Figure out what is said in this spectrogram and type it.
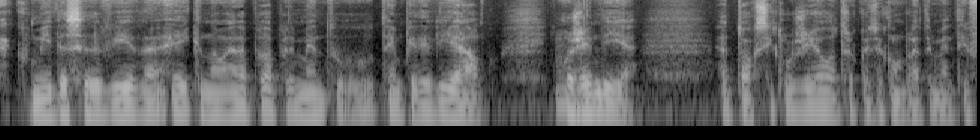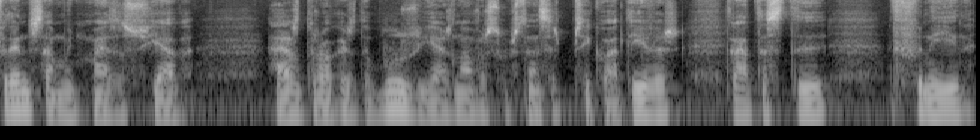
a comida servida e que não era propriamente o tempero ideal. Hoje em dia, a toxicologia é outra coisa completamente diferente, está muito mais associada às drogas de abuso e às novas substâncias psicoativas. Trata-se de definir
